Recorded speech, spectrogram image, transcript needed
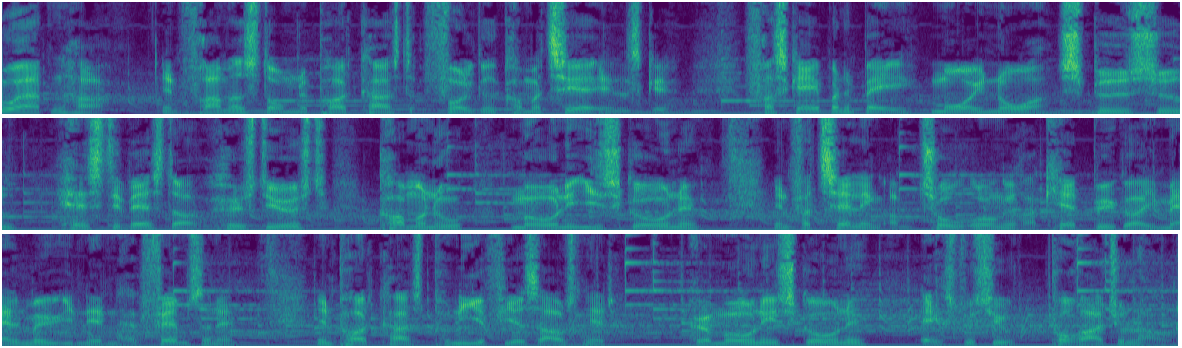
Nu er den her. En fremadstormende podcast, folket kommer til at elske. Fra skaberne bag Mor i Nord, Spyd i Syd, Hest i Vest og Høst i Øst, kommer nu Måne i Skåne. En fortælling om to unge raketbyggere i Malmø i 1990'erne. En podcast på 89 afsnit. Hør Måne i Skåne eksklusivt på Radio Loud.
